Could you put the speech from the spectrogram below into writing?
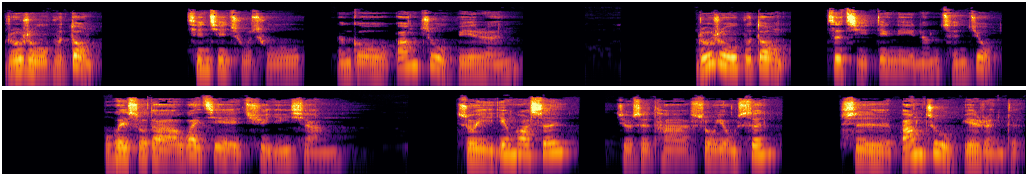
如如不动，清清楚楚。能够帮助别人，如如不动，自己定力能成就，不会受到外界去影响。所以应化身就是他受用身，是帮助别人的。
